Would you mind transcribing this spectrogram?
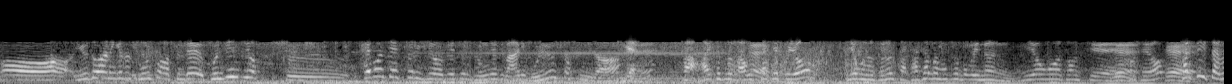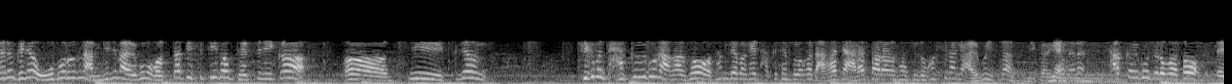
어, 유도하는 게 더 좋을 것 같은데 본진 지역 그 세 번째 처리 지역에 좀 병력이 많이 몰려 있었습니다. 예. 자, 하이트프로 나오고 네. 시작했고요. 이영호 선수는 자, 다시 한번 살펴보고 있는 이영호 선수의 커세요. 예. 할수 있다면은 그냥 오버로드 남기지 말고 어차피 스피드업 됐으니까 어 이 그냥 지금은 다 끌고 나가서 상대방의 다크 템플러가 나가지 않았다라는 사실도 확실하게 알고 있지 않습니까? 예. 이러면은 다 끌고 들어가서 네,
